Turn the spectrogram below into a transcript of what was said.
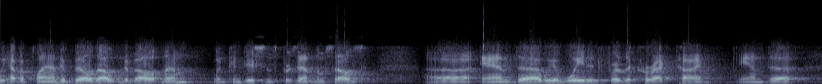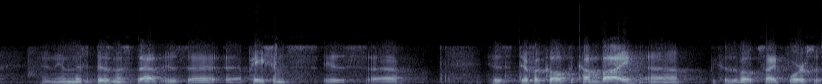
We have a plan to build out and develop them when conditions present themselves, and we have waited for the correct time. And in this business, that is patience Uh, is difficult to come by uh, because of outside forces.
